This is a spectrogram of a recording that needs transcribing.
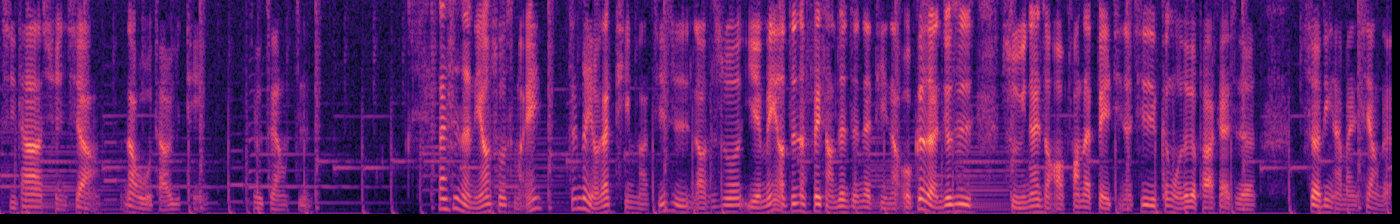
其他选项，那我才会听，就这样子。但是呢，你要说什么？哎、真的有在听吗？其实老实说，也没有真的非常认真在听啊。我个人就是属于那种哦，放在背景的，其实跟我这个 podcast 的设定还蛮像的，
